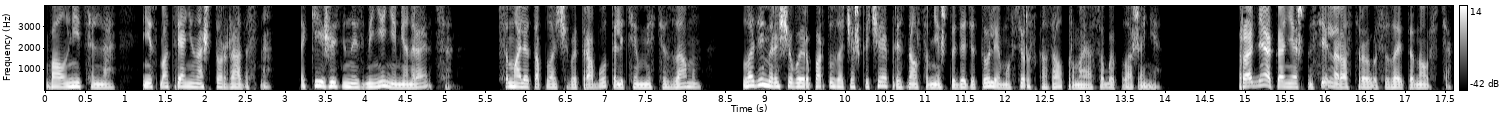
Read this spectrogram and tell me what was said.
Волнительно и, несмотря ни на что, радостно. Такие жизненные изменения мне нравятся. Самолет оплачивает работу, летим вместе с замом. Владимир еще в аэропорту за чашкой чая признался мне, что дядя Толя ему все рассказал про мое особое положение. Родня, конечно, сильно расстроилась из-за этой новости.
